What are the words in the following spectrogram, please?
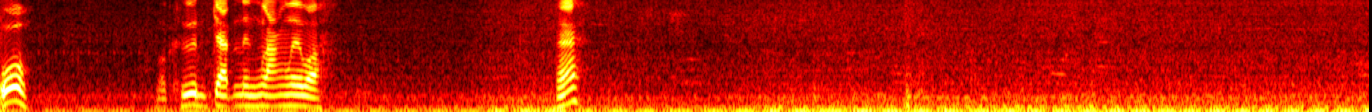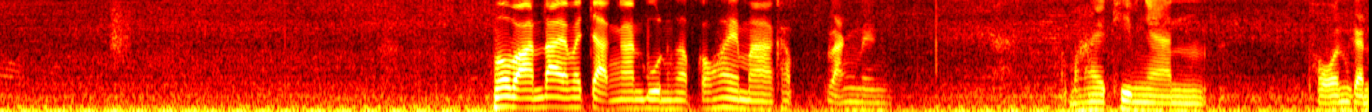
โอ้เมื่อคืนจัดหนึ่งลังเลยวะฮะเมื่อวานได้มาจากงานบุญครับเขาให้มาครับลังหนึ่งมาให้ทีมงานถอนกัน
